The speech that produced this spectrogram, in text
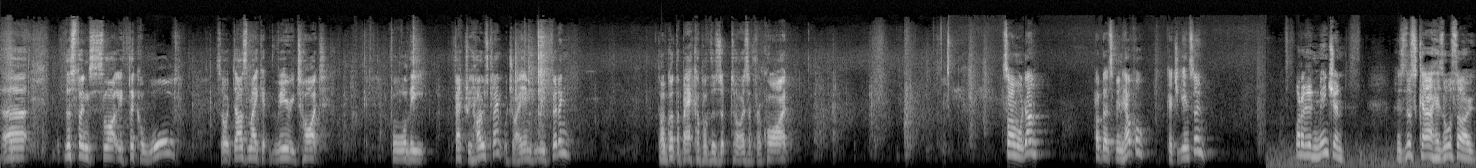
Uh, this thing's slightly thicker walled, so it does make it very tight for the factory hose clamp, which I am refitting. So I've got the backup of the zip ties if required. So I'm all done. Hope that's been helpful. Catch you again soon. What I didn't mention is this car has also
